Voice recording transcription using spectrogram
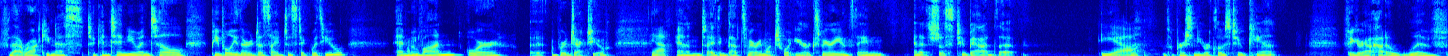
for that rockiness to continue until people either decide to stick with you and right. move on or uh, reject you. Yeah. And I think that's very much what you're experiencing. And it's just too bad that yeah, the person you were close to can't figure out how to live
